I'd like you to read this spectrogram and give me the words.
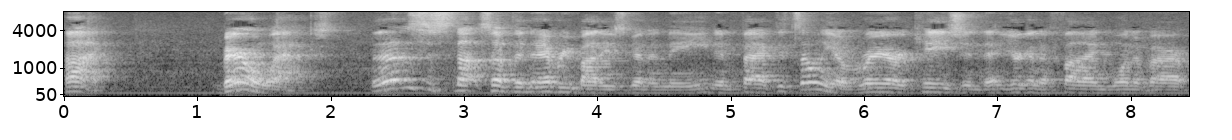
Hi. Barrel wax. Now, this is not something everybody's going to need. In fact, it's only a rare occasion that you're going to find one of our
